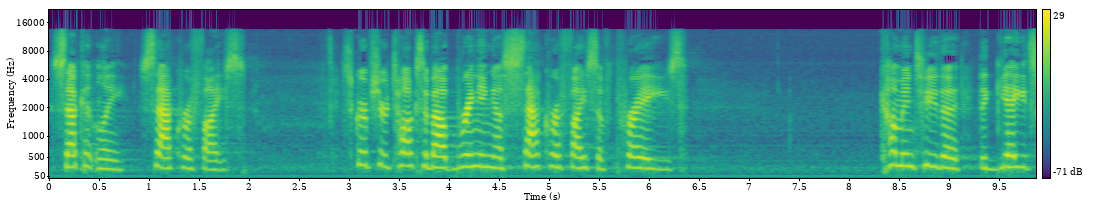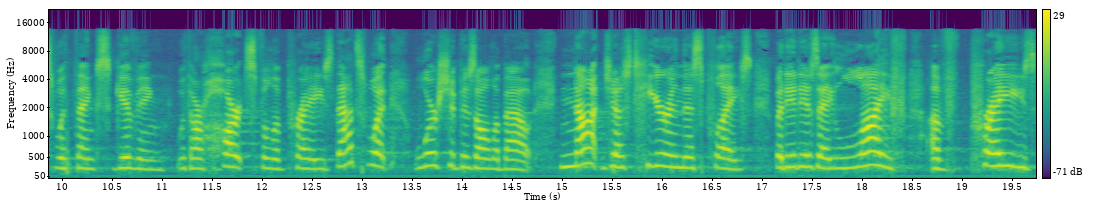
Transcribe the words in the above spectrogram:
Secondly, sacrifice. Scripture talks about bringing a sacrifice of praise. Come into the, the gates with thanksgiving, with our hearts full of praise. That's what worship is all about. Not just here in this place, but it is a life of praise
